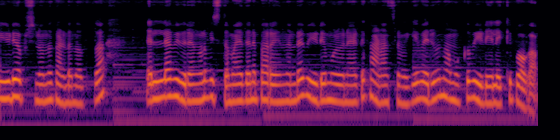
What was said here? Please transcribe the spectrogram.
വീഡിയോ ഓപ്ഷൻ ഒന്ന് കണ്ടു നോക്കുക എല്ലാ വിവരങ്ങളും വിശദമായി തന്നെ പറയുന്നുണ്ട്. വീഡിയോ മുഴുവനായിട്ട് കാണാൻ ശ്രമിക്കുക. വരൂ നമുക്ക് വീഡിയോയിലേക്ക് പോകാം.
